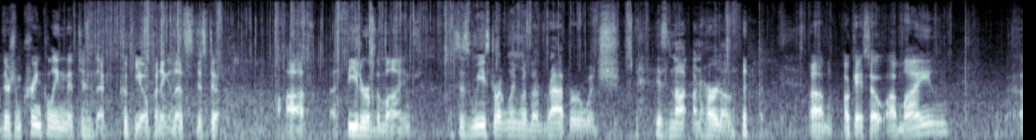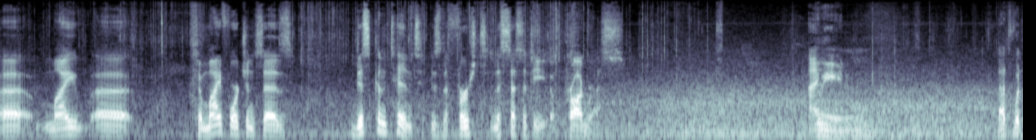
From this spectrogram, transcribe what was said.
There's some crinkling that's just a cookie opening, and that's just a, uh, a theater of the mind. This is me struggling with a wrapper, which is not unheard of. Okay, so uh, mine, uh, my, uh, so my fortune says, discontent is the first necessity of progress. I mean, that's what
